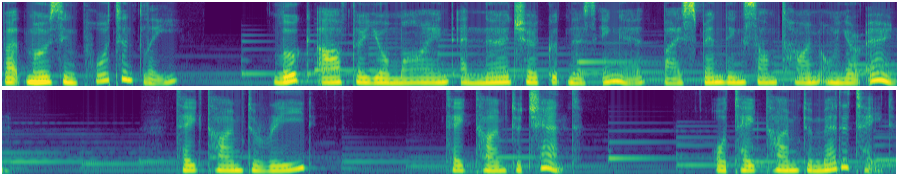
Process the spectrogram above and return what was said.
But most importantly, Look after your mind and nurture goodness in it by spending some time on your own. Take time to read, take time to chant, or take time to meditate.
